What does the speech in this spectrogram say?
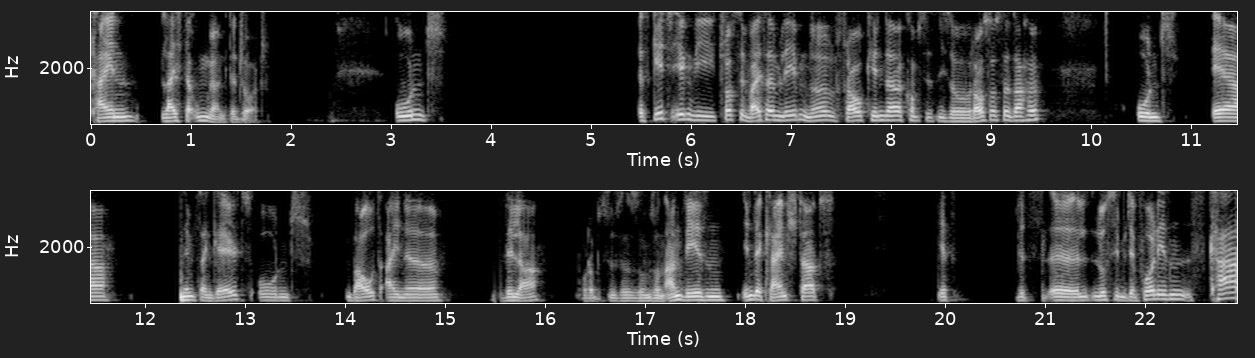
kein leichter Umgang, der George. Und es geht irgendwie trotzdem weiter im Leben. Ne? Frau, Kinder, kommst jetzt nicht so raus aus der Sache. Und er nimmt sein Geld und baut eine Villa oder beziehungsweise so, so ein Anwesen in der Kleinstadt. Jetzt wird es äh, lustig mit dem Vorlesen. Skanaites,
